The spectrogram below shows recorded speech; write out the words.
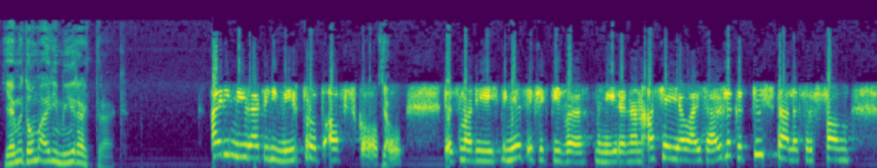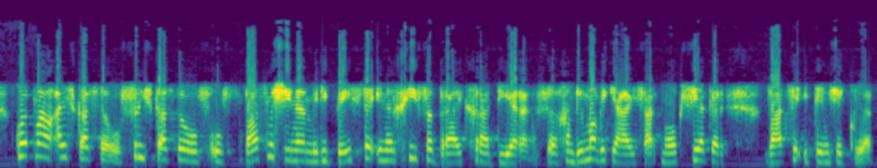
Jy moet hom uit die muur uittrek uit die muur uit en die muurprop afskakel. Ja. Dis maar die die mees effektiewe manier en dan as jy jou huishoudelike toestelle vervang, koop maar yskaste of vrieskaste of of wasmasjiene met die beste energieverbruik gradering. So gaan doen maar 'n bietjie huiswerk, maak seker wat se items jy koop.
